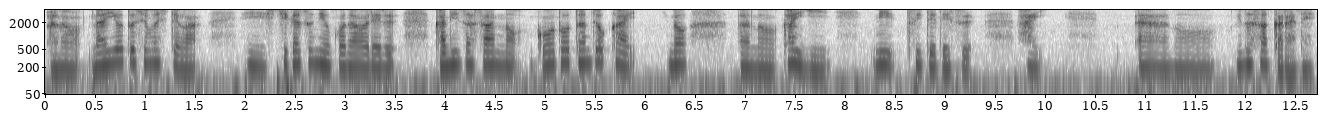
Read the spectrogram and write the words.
あの内容としましては、えー、7月に行われるカニ座さんの合同誕生会のあの会議についてです。はい。あの、皆さんからね、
